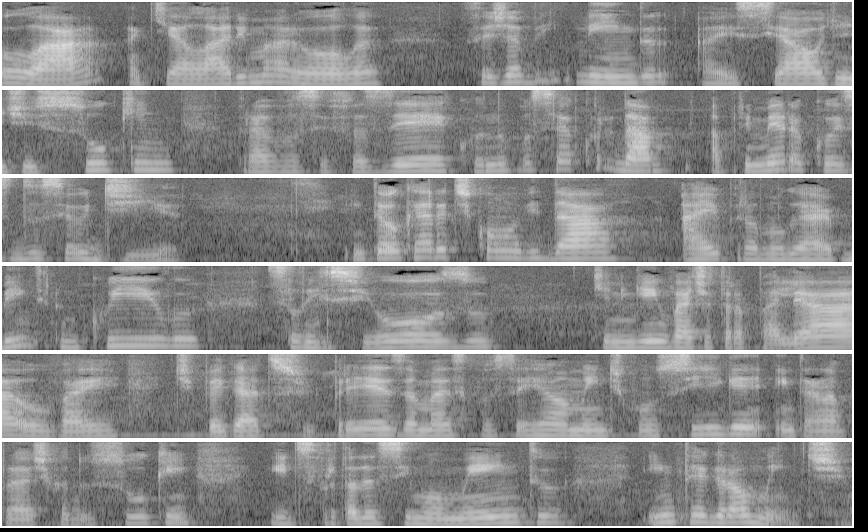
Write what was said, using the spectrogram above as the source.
Olá, aqui é a Lari Marola. Seja bem-vindo a esse áudio de Sukin para você fazer quando você acordar, a primeira coisa do seu dia. Então eu quero te convidar a ir para um lugar bem tranquilo, silencioso, que ninguém vai te atrapalhar ou vai te pegar de surpresa, mas que você realmente consiga entrar na prática do Sukin e desfrutar desse momento integralmente.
